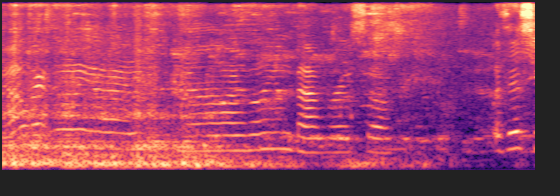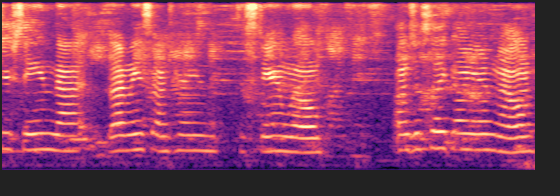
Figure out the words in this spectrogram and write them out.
Now we're going on. Now I'm going on backwards. So with this, you're seeing that that means I'm turning the steering wheel. I'm just like I am now.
